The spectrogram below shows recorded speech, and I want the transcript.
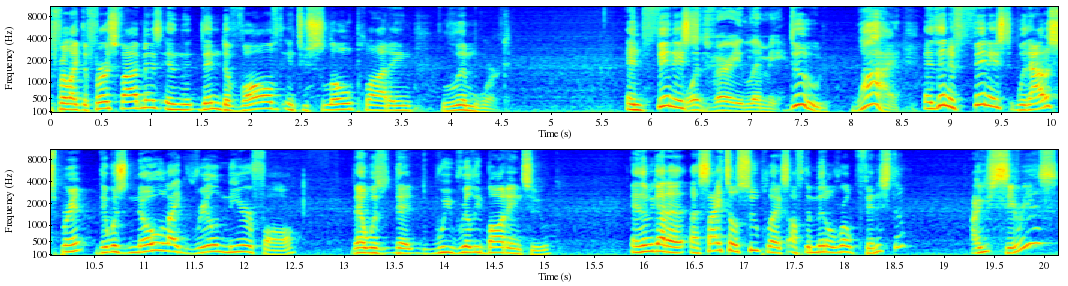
for like the first five minutes and then devolved into slow plotting limb work. And finished was very limmy. dude, why? And then it finished without a sprint. There was no like real near fall that was that we really bought into. And then we got a, a Saito suplex off the middle rope. Finished him? Are you serious?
